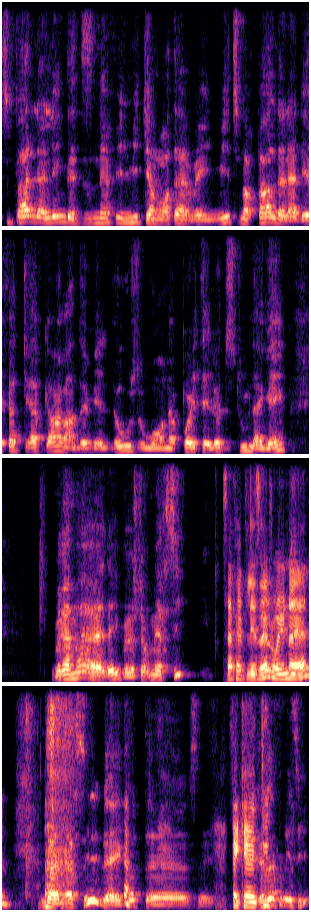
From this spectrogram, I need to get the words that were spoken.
Tu parles de la ligne de 19,5 qui a monté à 20,5. Tu me reparles de la défaite crève-cœur en 2012 où on n'a pas été là du tout de la game. Vraiment, Dave, je te remercie. Ça fait plaisir. Joyeux Noël. Ben, merci. Ben, écoute, euh, c'est très apprécié.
